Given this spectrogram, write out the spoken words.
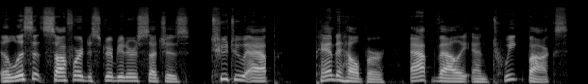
illicit software distributors such as Tutu App, Panda Helper, App Valley, and Tweakbox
